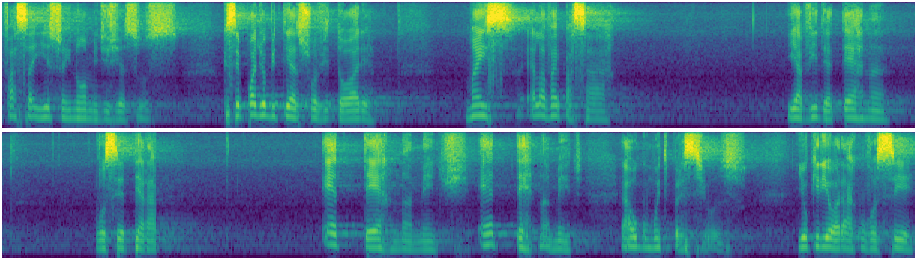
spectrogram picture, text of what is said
faça isso em nome de Jesus que você pode obter a sua vitória, mas ela vai passar. E a vida eterna você terá eternamente, eternamente. É algo muito precioso. E eu queria orar com você,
